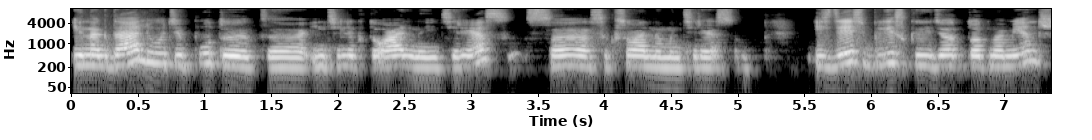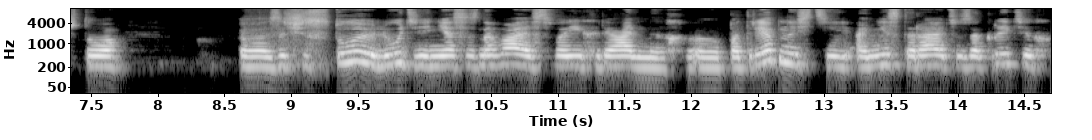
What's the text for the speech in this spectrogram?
Иногда люди путают э, интеллектуальный интерес с сексуальным интересом. И здесь близко идет тот момент, что э, зачастую люди, не осознавая своих реальных э, потребностей, они стараются закрыть их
